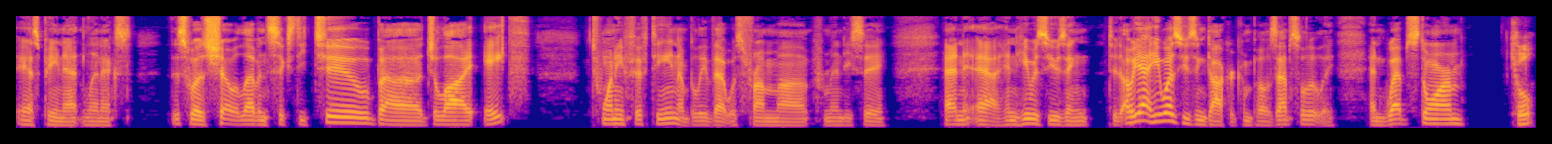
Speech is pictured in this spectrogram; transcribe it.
ASP.NET Linux. This was show 1162, uh, July 8th, 2015. I believe that was from, uh, from NDC. And, yeah, and he was using, to, oh yeah, he was using Docker Compose. Absolutely. And WebStorm, Cool.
